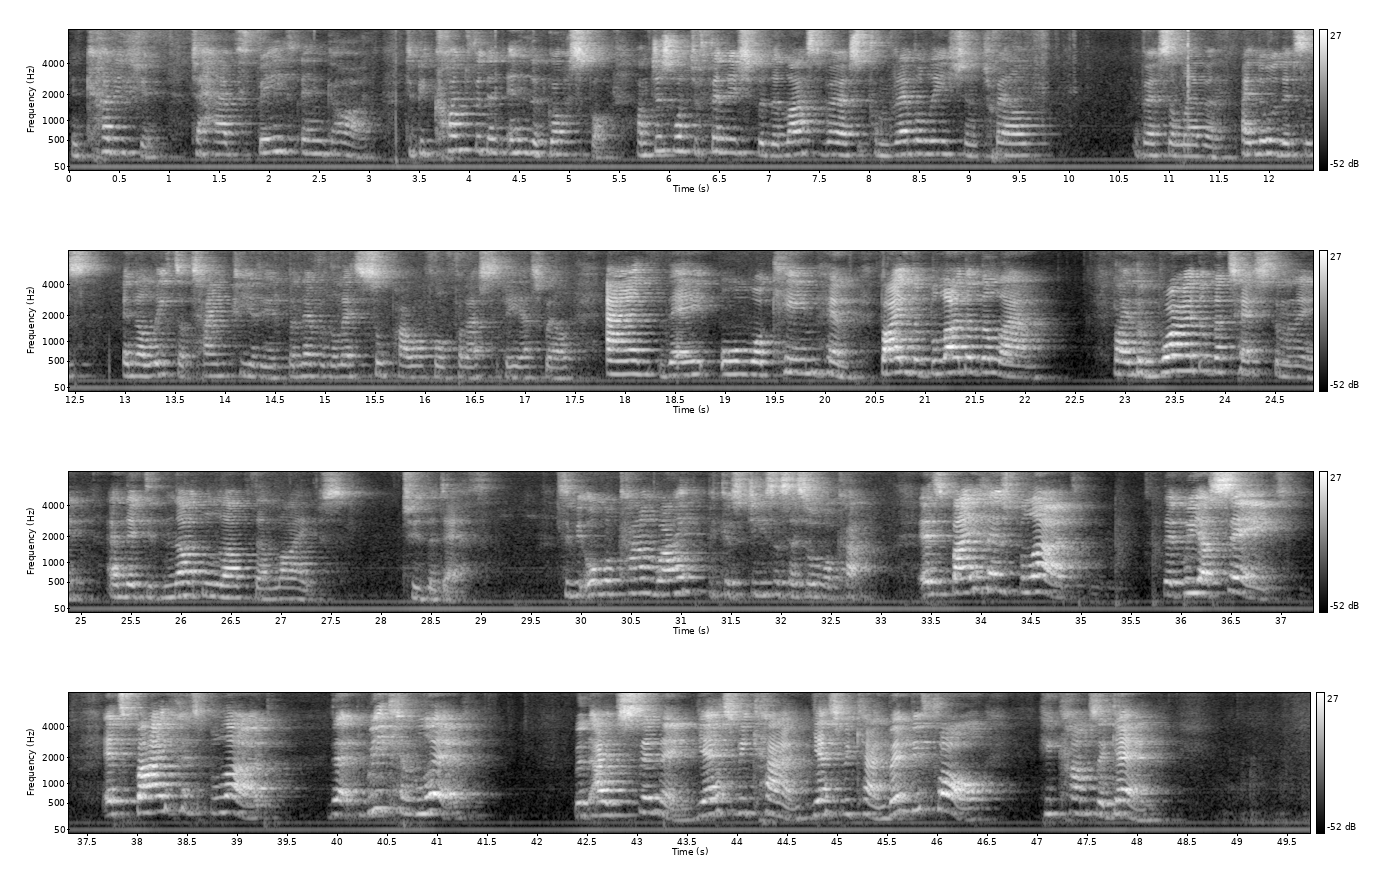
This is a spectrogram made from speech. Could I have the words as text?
encourage you to have faith in God, to be confident in the gospel. I just want to finish with the last verse from Revelation 12 verse 11. I know this is in a later time period, but nevertheless so powerful for us today as well. And they overcame him by the blood of the Lamb, by the word of the testimony, and they did not love their lives to the death. To be overcome, why? Because Jesus has overcome. It's by his blood that we are saved. It's by his blood that we can live without sinning. Yes, we can. Yes, we can. When we fall, He comes again.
